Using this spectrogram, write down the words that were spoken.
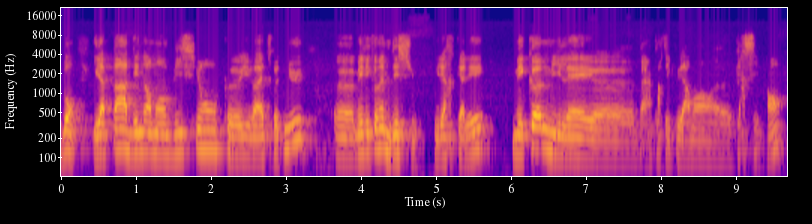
Bon, il n'a pas d'énorme ambition qu'il va être retenu, euh, mais il est quand même déçu. Il est recalé, mais comme il est euh, ben, particulièrement euh, persévérant,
